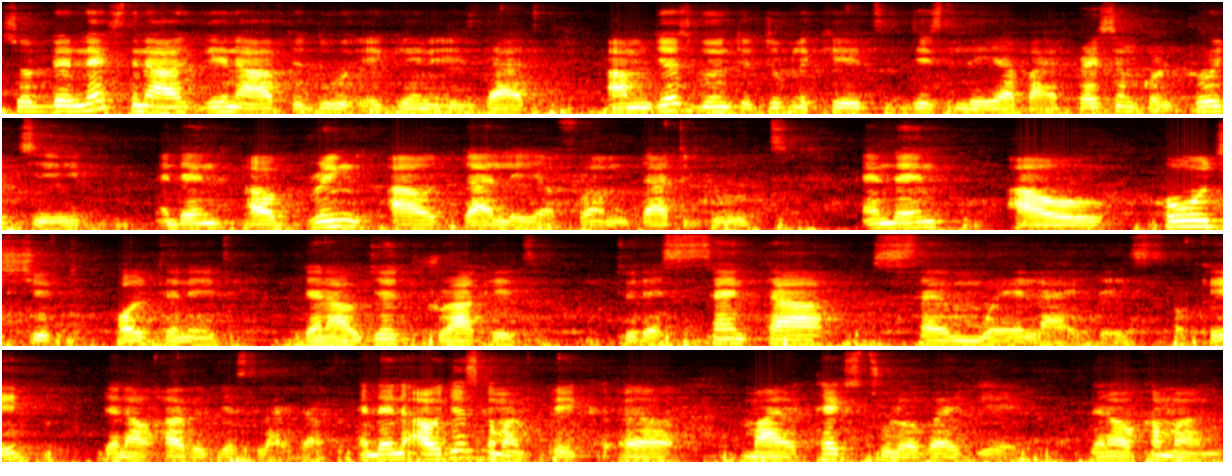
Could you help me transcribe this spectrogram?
So the next thing again I have to do again is that I'm just going to duplicate this layer by pressing Ctrl J and then I'll bring out that layer from that group. And then I'll hold shift alternate. Then I'll just drag it to the center somewhere like this okay? Then I'll have it just like that. And then I'll just come and pick uh, my text tool over here. Then I'll come and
